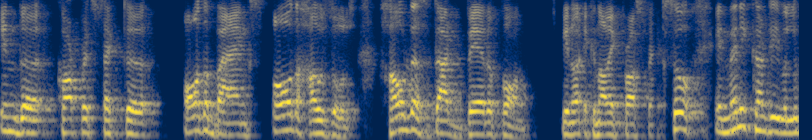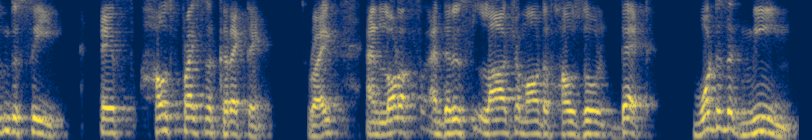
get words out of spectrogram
in the corporate sector or the banks or the households? How does that bear upon you know economic prospects? So in many countries, we're looking to see if house prices are correcting right? And a lot of and there is large amount of household debt. What does it mean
